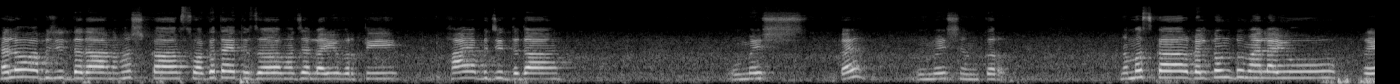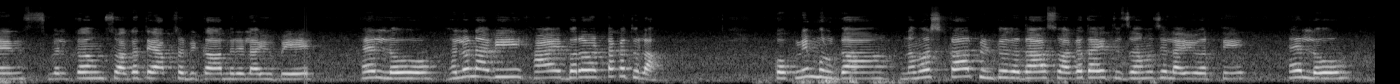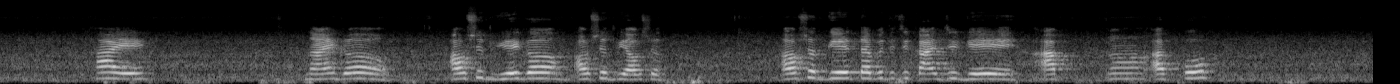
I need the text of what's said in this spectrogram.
Hello Abhijit दादा नमस्कार स्वागत आहे तुझं माझ्या लाईव्हवरती हाय अभिजित दादा उमेश काय उमेश शंकर नमस्कार welcome to my live friends welcome स्वागत आहे आप सभी का मेरे लाइव पे हॅलो हॅलो नावी हाय बरं वाटतं का तुला कोकणी मुलगा नमस्कार पिंटू दादा स्वागत आहे तुझं माझ्या लाईव्हवरती हॅलो हाय नाही ग. औषध घे ग. औषध घे औषध. औषध घे तब्येतीची काळजी घे. आप आपको.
